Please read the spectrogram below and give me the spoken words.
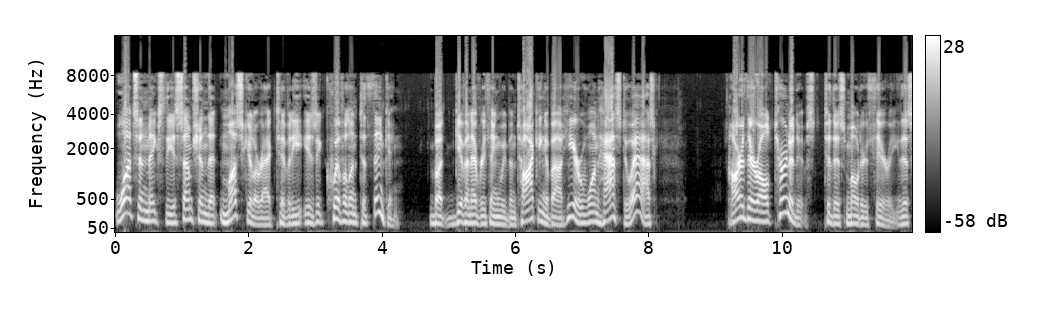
Watson makes the assumption that muscular activity is equivalent to thinking. But given everything we've been talking about here, one has to ask are there alternatives to this motor theory, this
